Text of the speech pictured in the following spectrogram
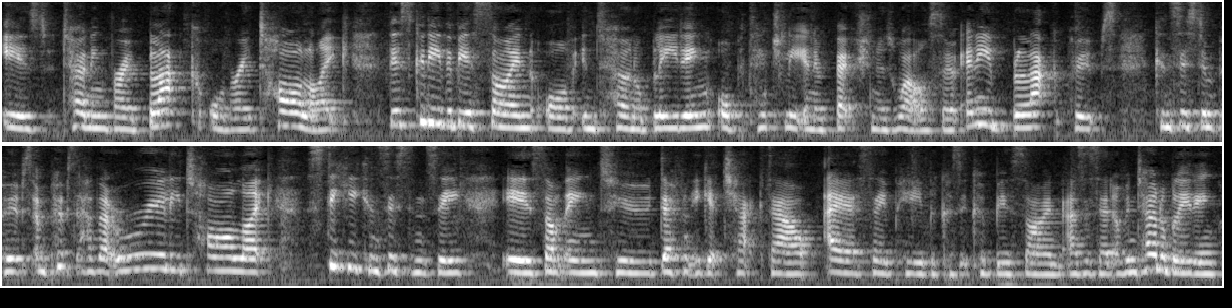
is turning very black or very tar-like, this could either be a sign of internal bleeding or potentially an infection as well. So any black poops, consistent poops, and poops that have that really tar-like sticky consistency is something to definitely get checked out ASAP because it could be a sign, as I said, of internal bleeding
